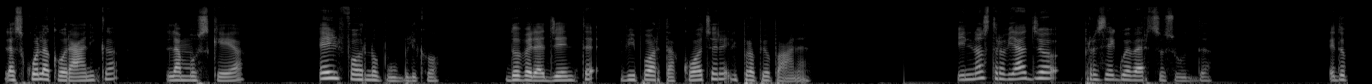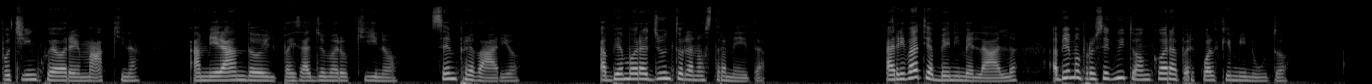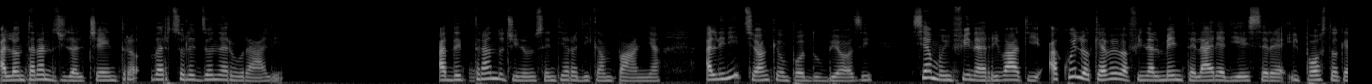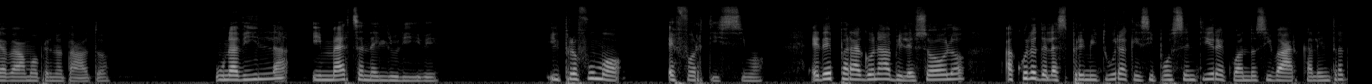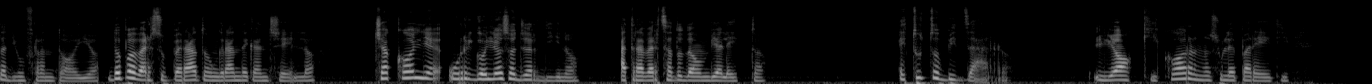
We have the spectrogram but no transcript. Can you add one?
la scuola coranica, la moschea e il forno pubblico, dove la gente vi porta a cuocere il proprio pane. Il nostro viaggio prosegue verso sud e dopo cinque ore in macchina, ammirando il paesaggio marocchino, sempre vario, abbiamo raggiunto la nostra meta. Arrivati a Beni Mellal, abbiamo proseguito ancora per qualche minuto, allontanandoci dal centro verso le zone rurali. Addentrandoci in un sentiero di campagna, all'inizio anche un po' dubbiosi, siamo infine arrivati a quello che aveva finalmente l'aria di essere il posto che avevamo prenotato. Una villa immersa negli ulivi. Il profumo è fortissimo ed è paragonabile solo a quello della spremitura che si può sentire quando si varca l'entrata di un frantoio. Dopo aver superato un grande cancello, ci accoglie un rigoglioso giardino, attraversato da un vialetto. È tutto bizzarro. Gli occhi corrono sulle pareti,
